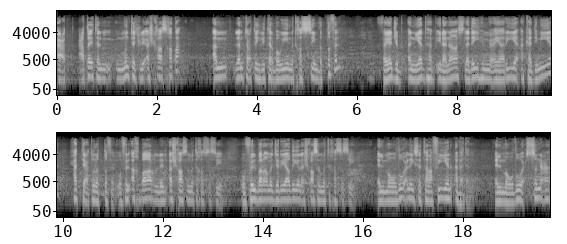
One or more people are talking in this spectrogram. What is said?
أعط- أعطيت الم- المنتج لأشخاص خطأ أم لم تعطيه لتربويين متخصصين بالطفل؟ فيجب أن يذهب إلى ناس لديهم معيارية أكاديمية حتى يعطون الطفل. وفي الأخبار للأشخاص المتخصصين. وفي البرامج الرياضية للأشخاص المتخصصين. الموضوع ليس ترفيا أبدا. الموضوع صنعة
